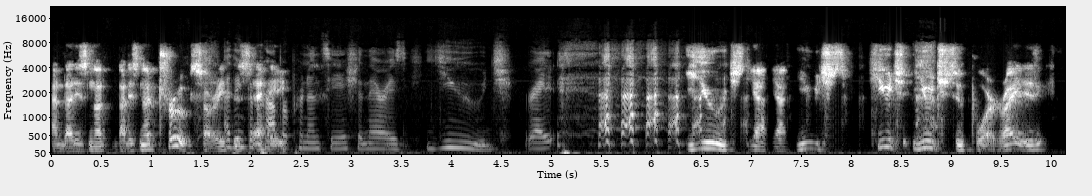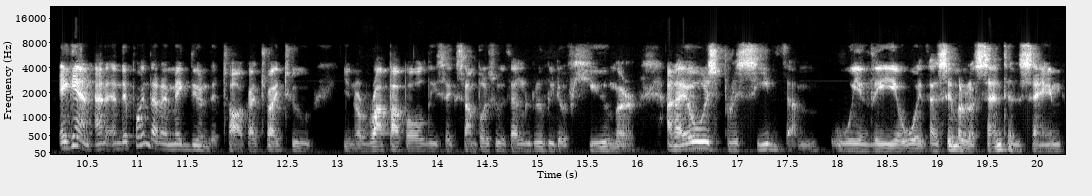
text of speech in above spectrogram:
and that is not that is not true. Sorry I think say. the proper pronunciation there is huge, right? huge, yeah, yeah, huge, huge, huge support, right? Again, and, and the point that I make during the talk, I try to you know wrap up all these examples with a little bit of humor, and I always precede them with the with a similar sentence saying.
